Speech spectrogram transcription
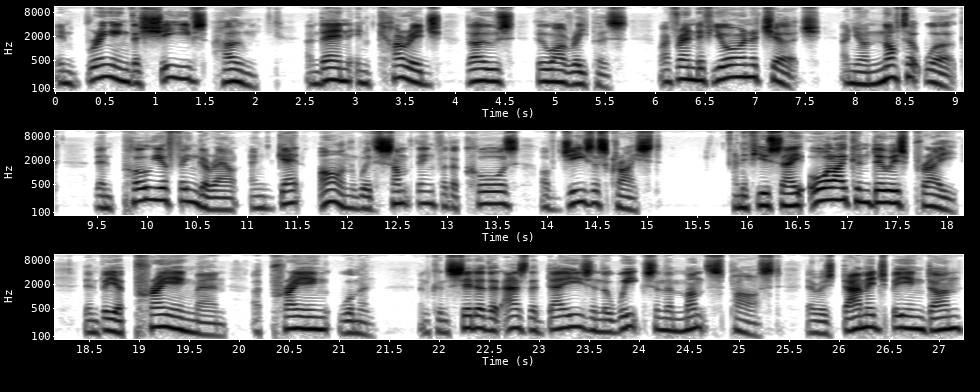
in bringing the sheaves home, and then encourage those who are reapers. My friend, if you're in a church and you're not at work, then pull your finger out and get on with something for the cause of Jesus Christ. And if you say, All I can do is pray, then be a praying man, a praying woman, and consider that as the days and the weeks and the months passed, there is damage being done,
